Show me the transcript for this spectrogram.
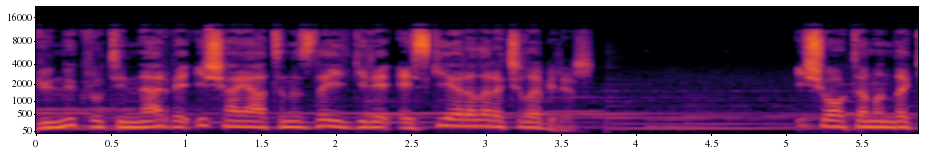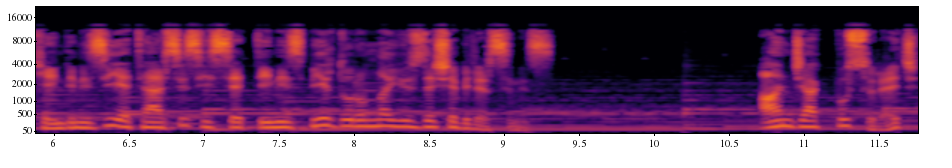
günlük rutinler ve iş hayatınızla ilgili eski yaralar açılabilir. İş ortamında kendinizi yetersiz hissettiğiniz bir durumla yüzleşebilirsiniz. Ancak bu süreç,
